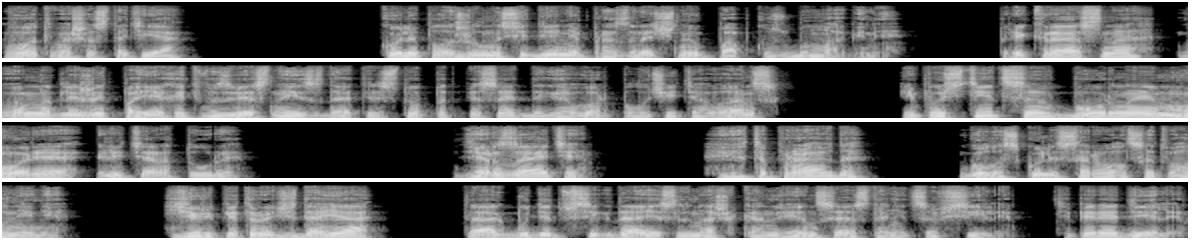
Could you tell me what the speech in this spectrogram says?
Вот ваша статья». Коля положил на сиденье прозрачную папку с бумагами. Прекрасно. Вам надлежит поехать в известное издательство, подписать договор, получить аванс и пуститься в бурное море литературы. Дерзайте. Это правда? Голос Коли сорвался от волнения. Юрий Петрович, да я... Так будет всегда, если наша конвенция останется в силе. Теперь о деле.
